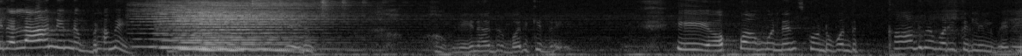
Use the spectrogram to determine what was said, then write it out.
ಇದೆಲ್ಲ ನಿನ್ನ ಭ್ರಮೆ. ಅವನೇನಾದ್ರೂ ಬದುಕಿದ್ರಿ ಈ ಅಪ್ಪ ಅಮ್ಮ ನೆನ್ಸ್ಕೊಂಡು ಒಂದು ಕಾಗದ ಬರೀತಿರ್ಲಿಲ್ವೇನೆ?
